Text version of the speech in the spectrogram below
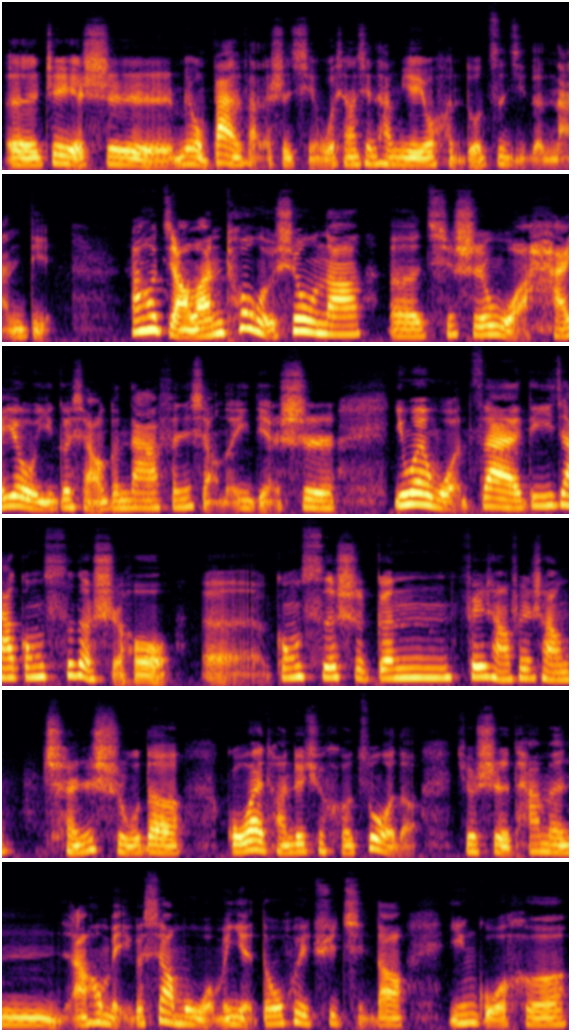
呃，这也是没有办法的事情。我相信他们也有很多自己的难点。然后讲完脱口秀呢，呃，其实我还有一个想要跟大家分享的一点是，因为我在第一家公司的时候，呃，公司是跟非常非常。成熟的国外团队去合作的，就是他们，然后每一个项目我们也都会去请到英国和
